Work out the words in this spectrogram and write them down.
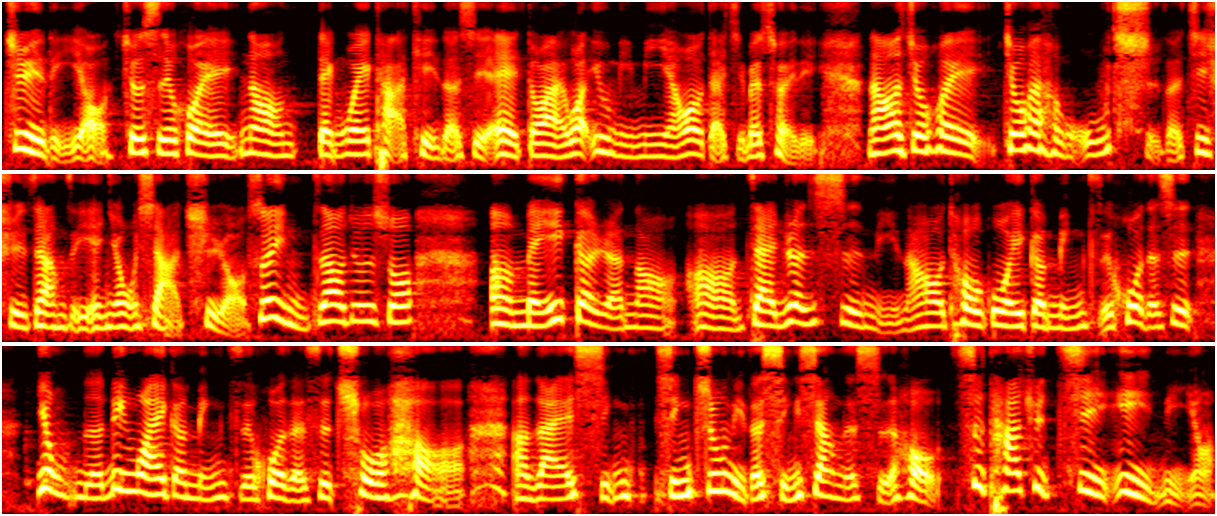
距离哦，就是会那种点位卡 key 的是，哎，对，我又咪咪啊，我有带几杯水里，然后就会就会很无耻的继续这样子沿用下去哦，所以你知道，就是说。呃，每一个人呢、哦，呃，在认识你，然后透过一个名字，或者是用的另外一个名字，或者是绰号啊、呃，来行行诸你的形象的时候，是他去记忆你哦，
